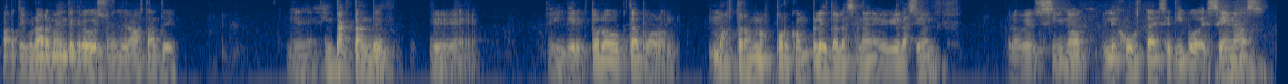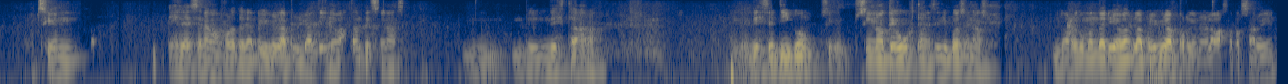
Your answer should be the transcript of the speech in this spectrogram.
particularmente creo que es una escena bastante eh, impactante. Eh, el director opta por mostrarnos por completo la escena de violación. Creo que si no les gusta ese tipo de escenas, si bien es la escena más fuerte de la película, la película tiene bastantes escenas de, de esta, de este tipo. Si, si no te gustan ese tipo de escenas, no recomendaría ver la película porque no la vas a pasar bien.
